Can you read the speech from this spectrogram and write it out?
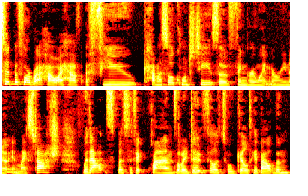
said before about how I have a few camisole quantities of fingering weight merino in my stash without specific plans and I don't feel at all guilty about them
